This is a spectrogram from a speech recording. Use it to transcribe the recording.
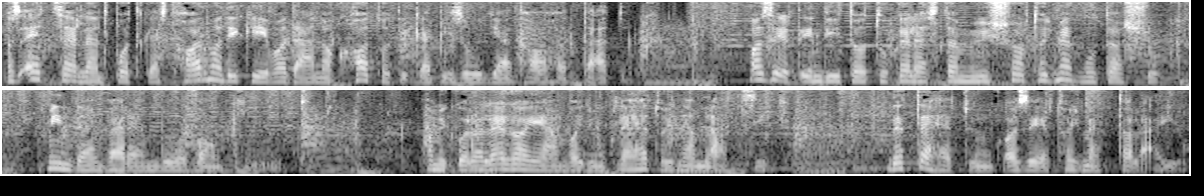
Az Egyszer Lent Podcast harmadik évadának hatodik epizódját hallhattátok. Azért indítottuk el ezt a műsort, hogy megmutassuk, minden veremből van kiút. Amikor a legalján vagyunk, lehet, hogy nem látszik, de tehetünk azért, hogy megtaláljuk.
